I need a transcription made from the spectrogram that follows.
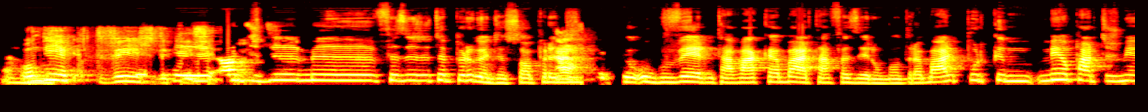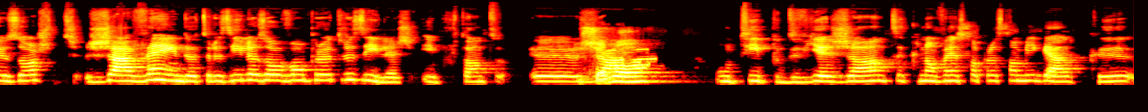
Onde é que te vês daqui a Antes de me fazer outra pergunta, só para ah. dizer que o governo estava a acabar, está a fazer um bom trabalho, porque a maior parte dos meus hóspedes já vêm de outras ilhas ou vão para outras ilhas e, portanto, eh, já. É um tipo de viajante que não vem só para São Miguel, que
